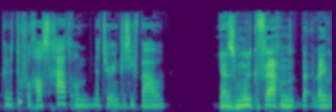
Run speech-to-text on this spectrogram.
kunnen toevoegen als het gaat om natuurinclusief bouwen? Ja, dat is een moeilijke vraag. Wij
